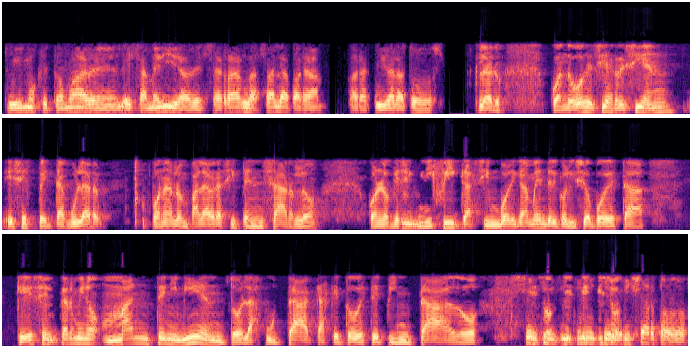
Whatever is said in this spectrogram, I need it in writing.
tuvimos que tomar eh, esa medida de cerrar la sala para, para cuidar a todos. Claro, cuando vos decías recién, es espectacular ponerlo en palabras y pensarlo, con lo que mm. significa simbólicamente el Coliseo Podestá, que es el término mantenimiento, las butacas, que todo esté pintado. Sí, eso, sí, tiene que brillar todo.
